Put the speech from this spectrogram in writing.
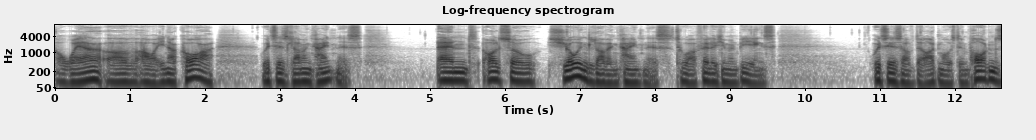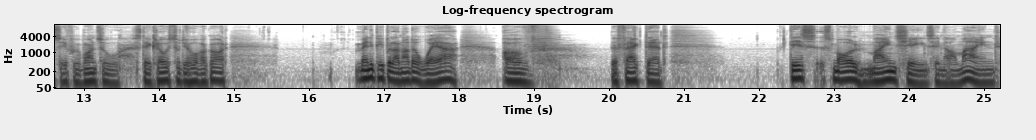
aware of our inner core, which is loving kindness, and also showing loving kindness to our fellow human beings which is of the utmost importance if we want to stay close to Jehovah God. Many people are not aware of the fact that this small mind change in our mind,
